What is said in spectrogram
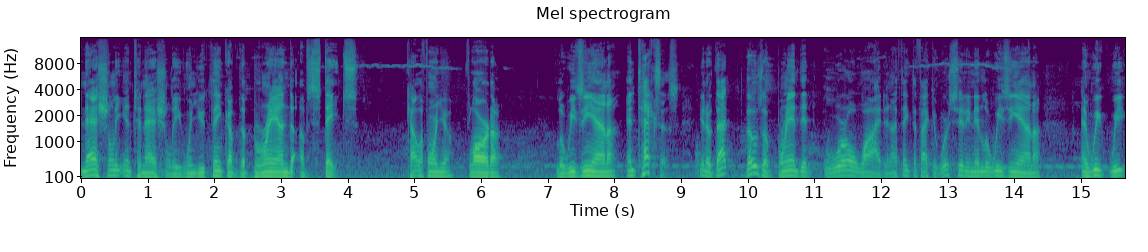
Nationally, internationally, when you think of the brand of states, California, Florida, Louisiana, and Texas, you know that those are branded worldwide. And I think the fact that we're sitting in Louisiana, and we we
